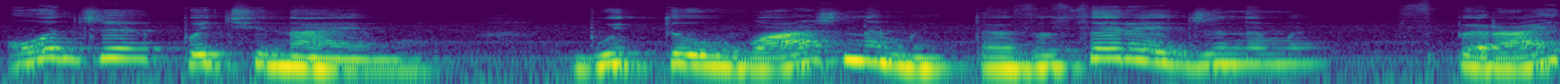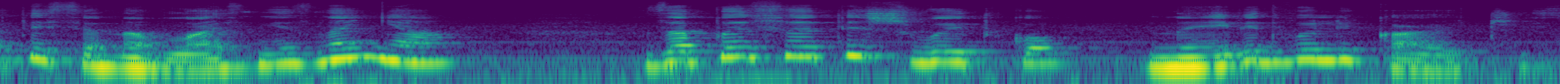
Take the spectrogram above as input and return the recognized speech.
Отже, починаємо. Будьте уважними та зосередженими. Спирайтеся на власні знання. Записуйте швидко, не відволікаючись.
